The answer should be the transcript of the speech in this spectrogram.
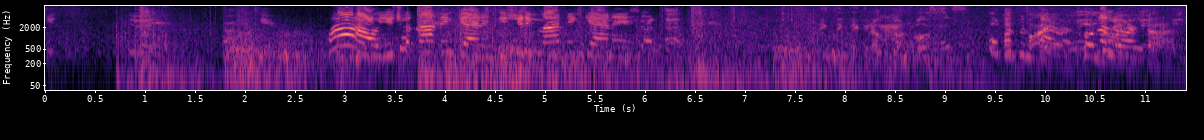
Shit. Wow, you shot lightning cannons. You're shooting lightning cannons. Shut up. They think they can outgun us? Open fire and plunder what you can.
